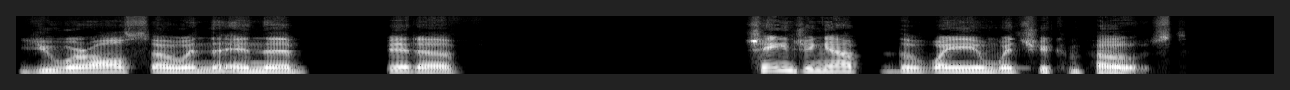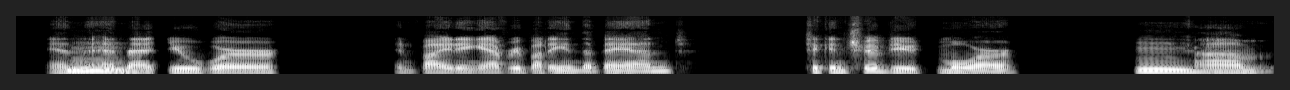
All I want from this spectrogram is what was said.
you were also in the in the bit of changing up the way in which you composed, and mm. and that you were inviting everybody in the band to contribute more. Mm. Um,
